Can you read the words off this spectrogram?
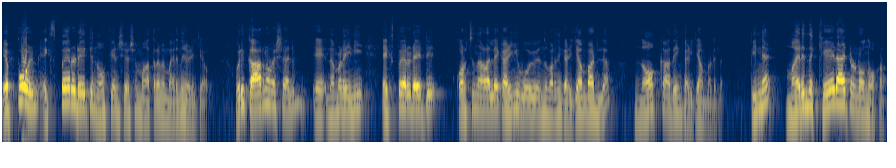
എപ്പോഴും എക്സ്പയർ ഡേറ്റ് നോക്കിയതിന് ശേഷം മാത്രമേ മരുന്ന് കഴിക്കാവൂ. ഒരു കാരണവശാലും നമ്മളെ ഇനി എക്സ്പയർ ഡേറ്റ് കുറച്ച് നാളല്ലേ കഴിഞ്ഞു പോയൂ എന്ന് പറഞ്ഞ് കഴിക്കാൻ പാടില്ല. നോക്കാതെയും കഴിക്കാൻ പാടില്ല. പിന്നെ മരുന്ന് കേടായിട്ടുണ്ടോ എന്ന് നോക്കണം.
